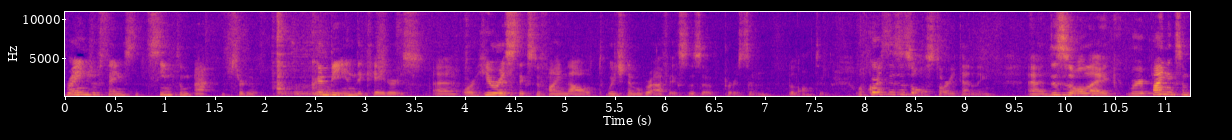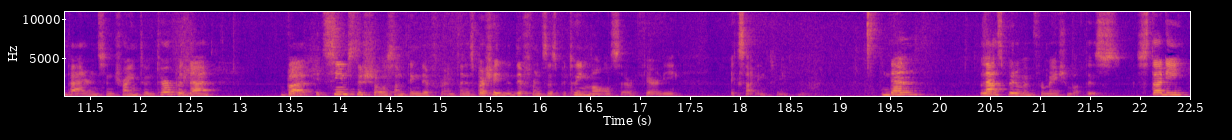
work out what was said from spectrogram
range of things that seem to sort of could be indicators uh, or heuristics to find out which demographics does a person belong to. Of course, this is all storytelling. Uh, this is all like we're finding some patterns and trying to interpret that, but it seems to show something different, and especially the differences between models are fairly exciting to me. And then, last bit of information about this study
